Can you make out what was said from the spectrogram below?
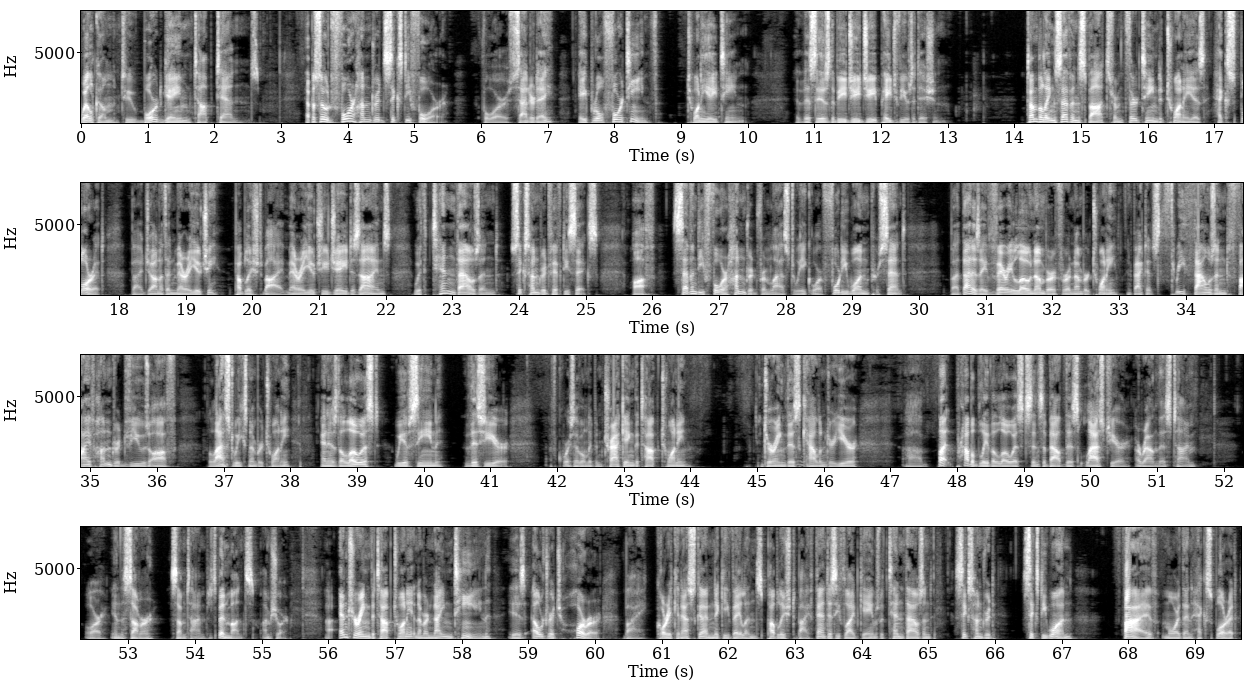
Welcome to Board Game Top Tens, episode 464 for Saturday, April 14th, 2018. This is the BGG Page Views edition. Tumbling seven spots from 13 to 20 is Hexplore It by Jonathan Mariucci, published by Mariucci J Designs, with 10,656, off 7,400 from last week, or 41%. But that is a very low number for a number 20. In fact, it's 3,500 views off last week's number 20, and is the lowest we have seen this year. Of course, I've only been tracking the top 20 during this calendar year, uh, but probably the lowest since about this last year around this time, or in the summer sometime. It's been months, I'm sure. Uh, entering the top 20 at number 19 is Eldritch Horror by Corey Konieczka and Nikki Valens, published by Fantasy Flight Games with 10,661, five more than Hexplore It,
